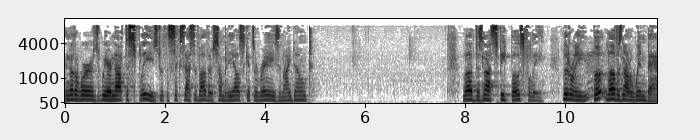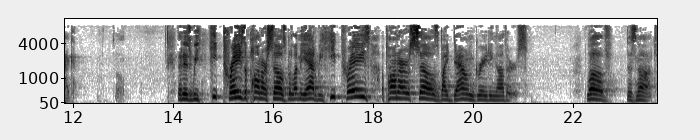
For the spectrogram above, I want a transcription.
In other words, we are not displeased with the success of others. Somebody else gets a raise and I don't. Love does not speak boastfully. Literally, bo- love is not a windbag. So, That is, we heap praise upon ourselves, but let me add, we heap praise upon ourselves by downgrading others. Love does not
